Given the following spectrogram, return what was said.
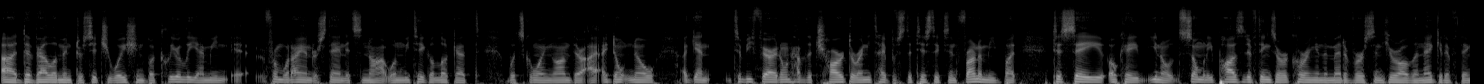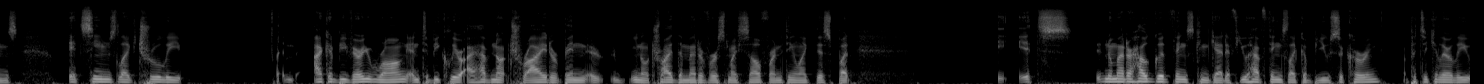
uh, development or situation. But clearly, I mean, eh, from what I understand, it's not. When we take a look at what's going on there, I, I don't know. Again, to be fair, I don't have the chart or any type of statistics in front of me, but to say, okay, you know, so many positive things are occurring in the metaverse and here are all the negative things, it seems like truly I could be very wrong, and to be clear, I have not tried or been, er, you know, tried the metaverse myself or anything like this. But it's no matter how good things can get, if you have things like abuse occurring, particularly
